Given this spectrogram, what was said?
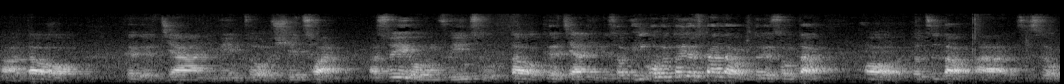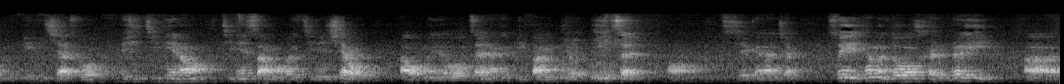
啊，到。各个家里面做宣传啊，所以我们福音组到各家庭的时候，诶，我们都有看到，我们都有收到，哦，都知道啊，只是我们点一下说，也许，今天哦，今天上午或者今天下午啊，我们有在哪个地方有义诊哦，直接跟他讲，所以他们都很乐意啊，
